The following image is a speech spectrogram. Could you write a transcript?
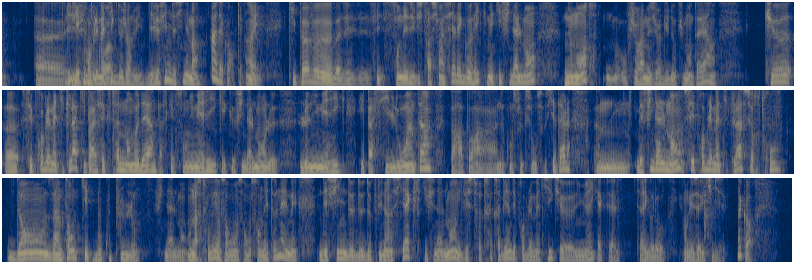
euh, les problématiques d'aujourd'hui. Des vieux films de cinéma. Ah, d'accord. Oui. Qui peuvent. Euh, bah, ce sont des illustrations assez allégoriques, mais qui finalement nous montrent, au fur et à mesure du documentaire, que euh, ces problématiques-là, qui paraissent extrêmement modernes parce qu'elles sont numériques et que finalement le, le numérique n'est pas si lointain par rapport à, nos constructions sociétales, euh, mais finalement, ces problématiques-là se retrouvent dans un temps qui est beaucoup plus long. Finalement. On a retrouvé, on s'en étonnait, mais des films de, de, plus d'un siècle qui finalement illustrent très très bien des problématiques euh, numériques actuelles. C'est rigolo, et on les a utilisés. D'accord.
